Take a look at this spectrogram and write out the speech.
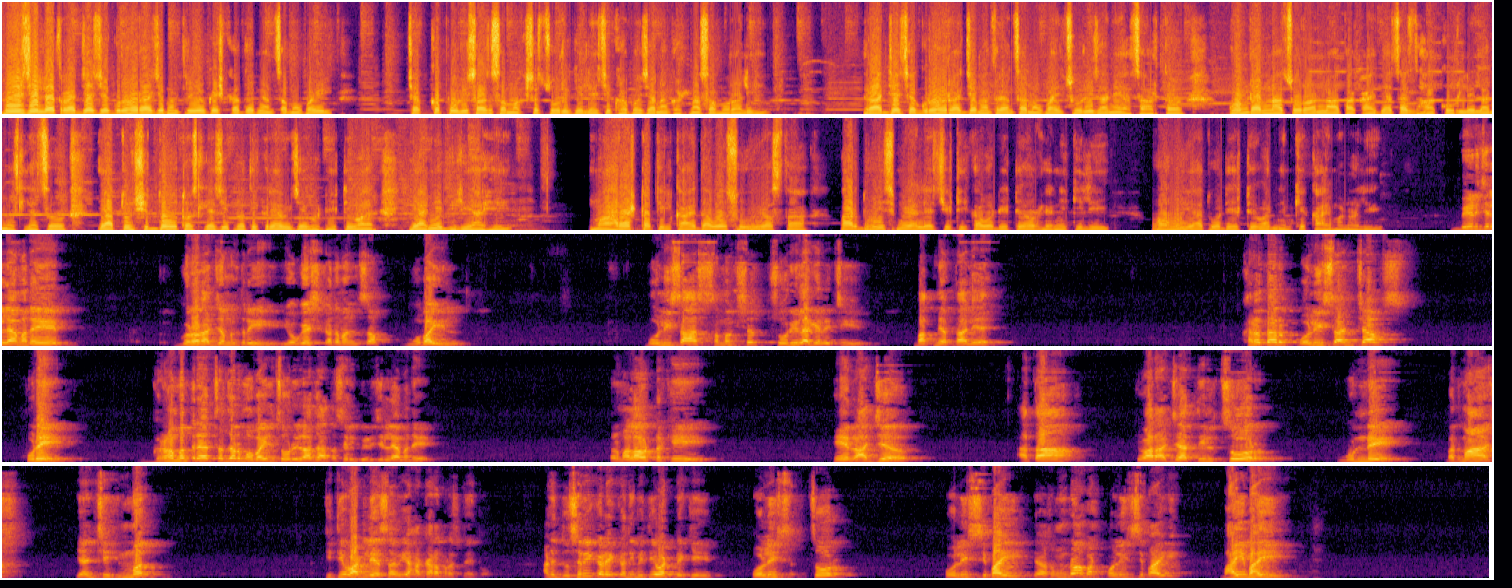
बीड जिल्ह्यात राज्याचे गृहराज्यमंत्री योगेश कदम यांचा मोबाईल चक्क पोलिसांसमक्ष चोरी केल्याची खबरजनक घटना समोर आली. राज्याच्या गृहराज्यमंत्र्यांचा मोबाईल चोरी झाणे याचा अर्थ गुंडांना चोरांना आता कायद्याचा धाक उरलेला नसल्याचं यातून सिद्ध होत असल्याची प्रतिक्रिया विजय वडेट्टीवार यांनी दिली आहे. महाराष्ट्रातील कायदा व सुव्यवस्था फार धुळीस मिळाल्याची टीका वडेट्टीवार यांनी केली. पाहुयात वडेट्टीवार नेमके काय म्हणाले. बीड जिल्ह्यामध्ये गृहराज्यमंत्री योगेश कदमांचा मोबाईल पोलिसा समक्ष चोरीला गेल्याची बातमी आता आली आहे. खरं तर पोलिसांच्या पुढे गृहमंत्र्याचा जर मोबाईल चोरीला जात असेल बीड जिल्ह्यामध्ये तर मला वाटतं की हे राज्य आता किंवा राज्यातील चोर गुंडे बदमाश यांची हिंमत किती वाढली असावी हा खरा प्रश्न येतो. आणि दुसरीकडे कधी भीती वाटते की पोलीस चोर पोलीस शिपाई ते असं म्हणतो आपण पोलीस शिपाई भाई भाई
